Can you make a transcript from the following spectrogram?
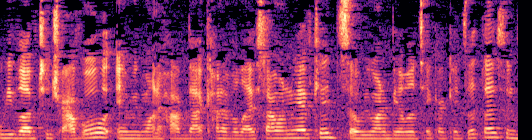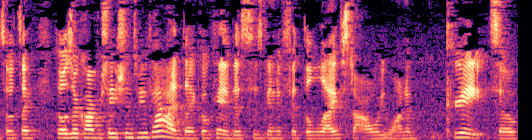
we love to travel and we want to have that kind of a lifestyle when we have kids. So we want to be able to take our kids with us. And so it's like those are conversations we've had. Like, okay, this is going to fit the lifestyle we want to create. So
